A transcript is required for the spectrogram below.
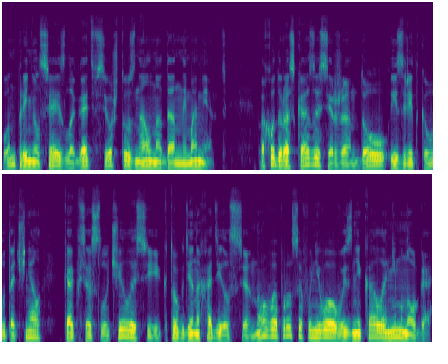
он принялся излагать все, что знал на данный момент. По ходу рассказа сержант Доу изредка уточнял, как все случилось и кто где находился, но вопросов у него возникало немного,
